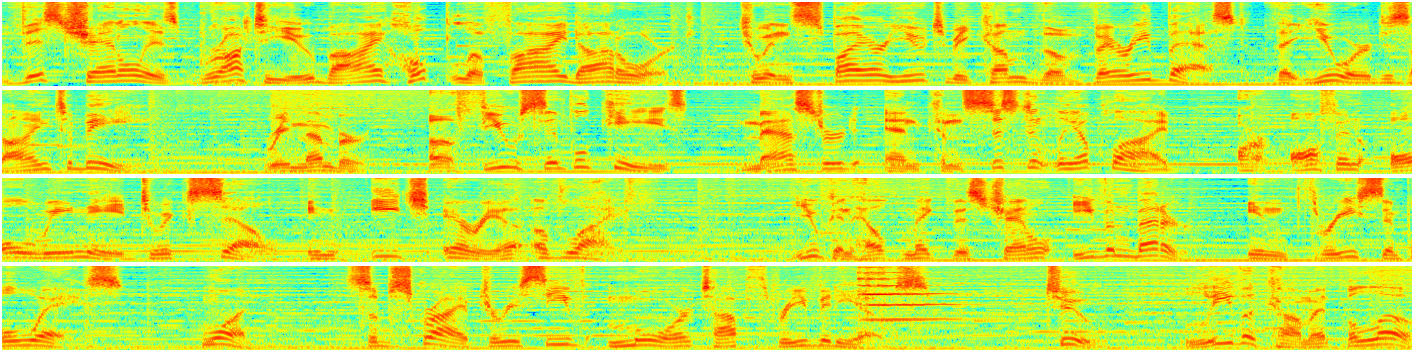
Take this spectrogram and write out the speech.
This channel is brought to you by HopeLify.org to inspire you to become the very best that you are designed to be. Remember, a few simple keys, mastered and consistently applied, are often all we need to excel in each area of life. You can help make this channel even better in three simple ways. 1. Subscribe to receive more Top 3 videos. 2. Leave a comment below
